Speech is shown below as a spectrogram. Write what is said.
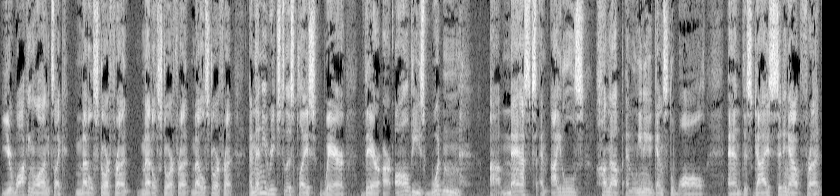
you're walking along, it's like metal storefront, metal storefront, metal storefront, and then you reach to this place where there are all these wooden uh, masks and idols hung up and leaning against the wall, and this guy's sitting out front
